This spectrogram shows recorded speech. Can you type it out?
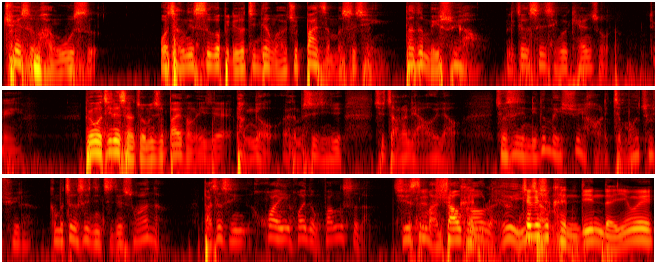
确实很务实。我曾经试过，比如说今天我要去办什么事情，但是没睡好，你这个事情会 cancel 的。对，比如我今天想准备去拜访一些朋友，有什么事情去去找他聊一聊，这个事情你都没睡好，你怎么会出去呢？那么这个事情直接算了，把这事情换一换一种方式了，其实是蛮糟糕的，会影这个是肯定的，因为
